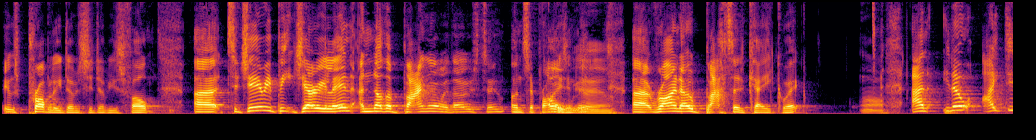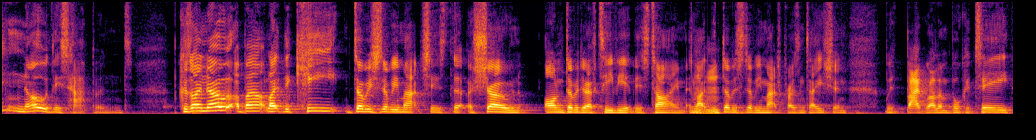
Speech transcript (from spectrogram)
it was probably WCW's fault. Uh, Tajiri beat Jerry Lynn, another banger with those two, unsurprisingly. Oh, yeah, Uh, Rhino battered K-Kwik. And, you know, I didn't know this happened because I know about like the key WCW matches that are shown on WWF TV at this time and like Mm-hmm. the WCW match presentation with Bagwell and Booker T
